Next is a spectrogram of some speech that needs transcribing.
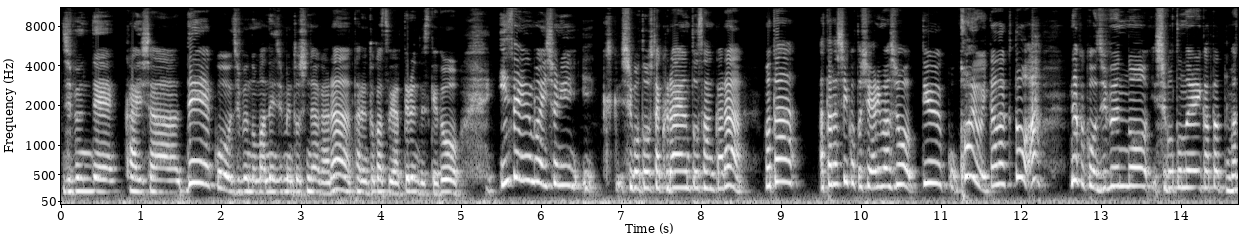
自分で会社でこう自分のマネジメントしながらタレント活動やってるんですけど、以前は一緒にい仕事をしたクライアントさんから、また新しいことしやりましょうっていう声をいただくと、あ、なんかこう自分の仕事のやり方って間違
